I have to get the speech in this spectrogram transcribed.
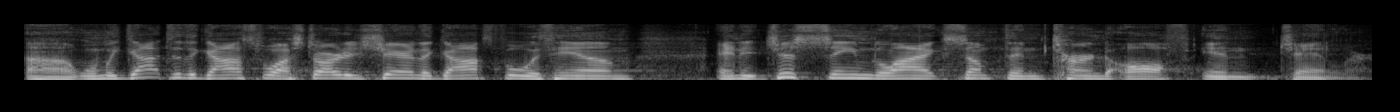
uh, when we got to the gospel, I started sharing the gospel with him and it just seemed like something turned off in Chandler.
